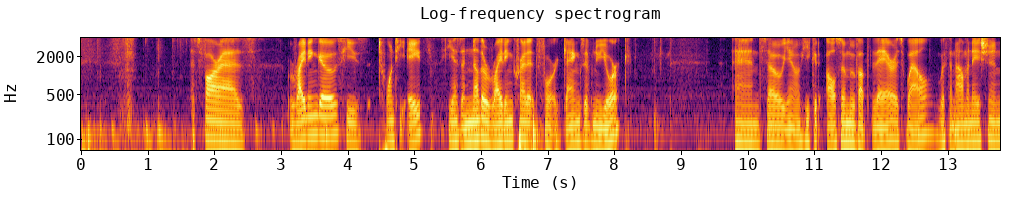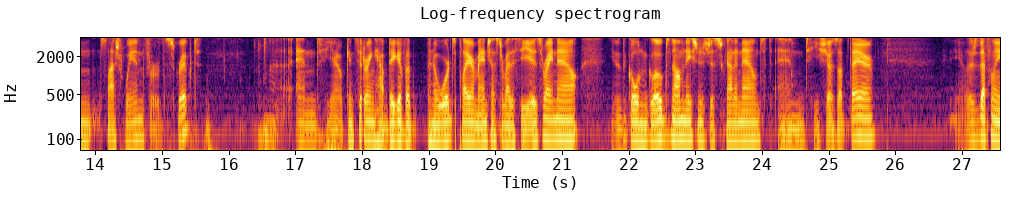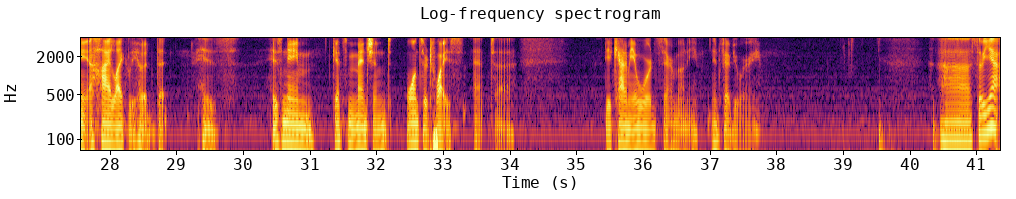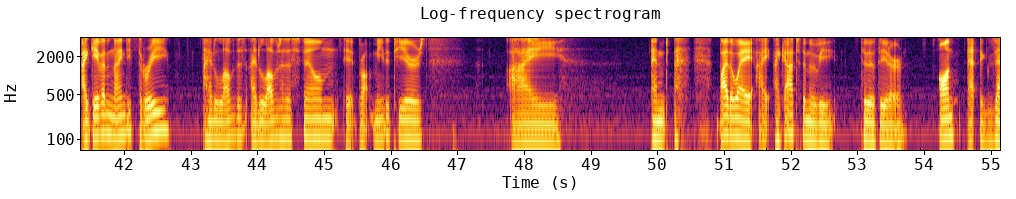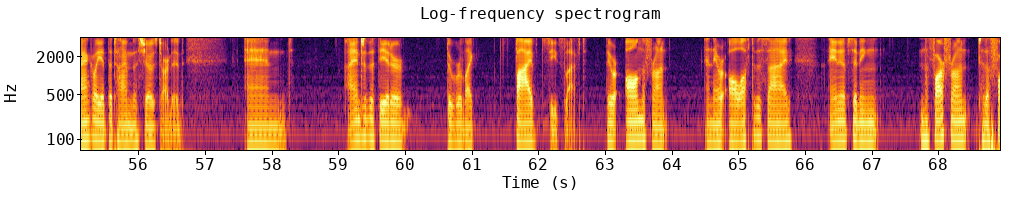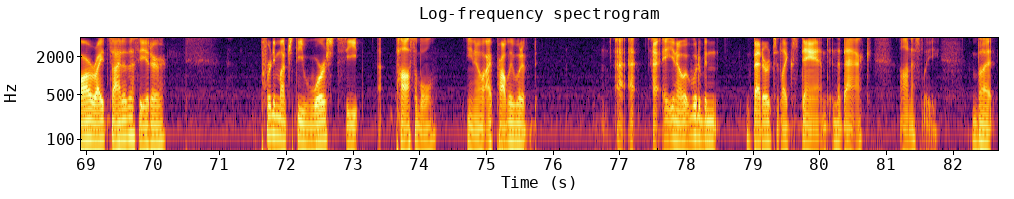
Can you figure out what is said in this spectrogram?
as far as writing goes, he's 28th. He has another writing credit for Gangs of New York. And so, you know, he could also move up there as well with a nomination slash win for the script. Uh, and, you know, considering how big of a, an awards player Manchester by the Sea is right now, you know, the Golden Globes nominations just got announced and he shows up there. You know, there's definitely a high likelihood that his his name gets mentioned once or twice at uh, the Academy Awards ceremony in February. Uh, so yeah, I gave it a 93. I love this. I loved this film. It brought me to tears. I and by the way, I, I got to the movie to the theater on at exactly at the time the show started. And I entered the theater. There were like five seats left. They were all in the front and they were all off to the side. I ended up sitting in the far front to the far right side of the theater. Pretty much the worst seat possible. You know, I probably would have, I, I, you know, it would have been better to like stand in the back, honestly. But,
